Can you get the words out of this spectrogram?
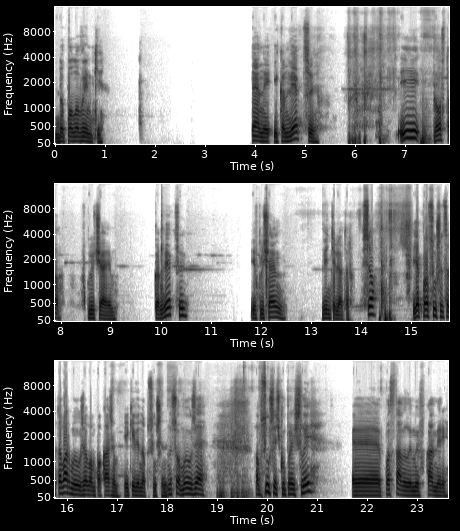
до половинки тени і конвекцію. І просто включаємо конвекцію і включаємо вентилятор. Все. Як просушиться товар, ми вже вам покажемо, який він обсушений. Ну що, ми вже обсушечку пройшли. Е, поставили ми в камері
